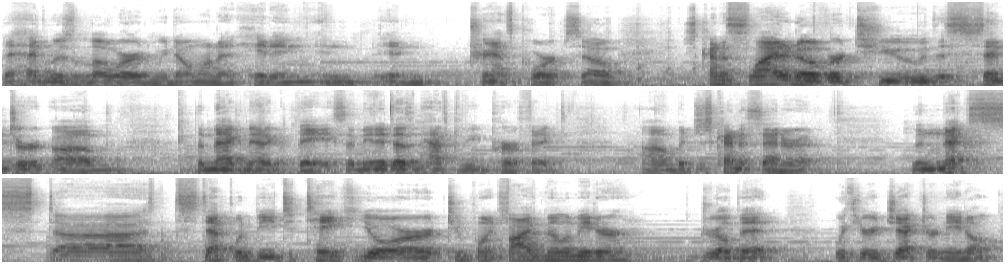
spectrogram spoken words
the head was lowered and we don't want it hitting in, in transport. So just kind of slide it over to the center of the magnetic base. I mean, it doesn't have to be perfect, um, but just kind of center it. The next uh, step would be to take your 2.5 millimeter drill bit with your ejector needle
